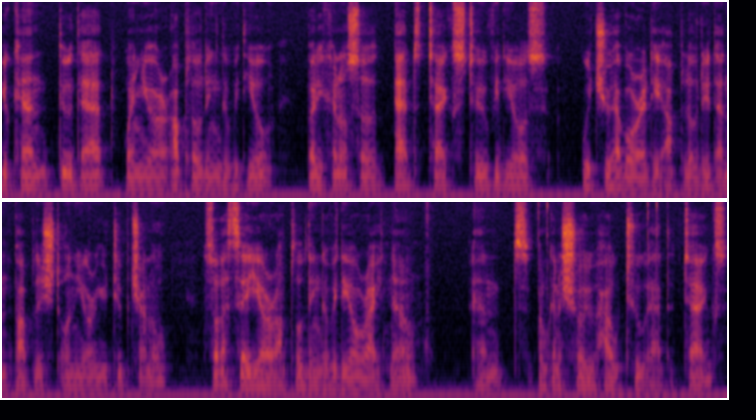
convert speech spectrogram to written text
you can do that when you are uploading the video, but you can also add tags to videos which you have already uploaded and published on your YouTube channel. So let's say you're uploading a video right now and I'm going to show you how to add tags.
